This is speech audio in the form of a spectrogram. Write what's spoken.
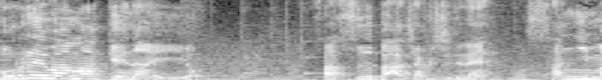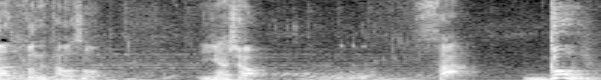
これは負けないよ。さあ、スーパー着地でね、もう3人巻き込んで倒そう。行きましょう。さあ、ゴー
